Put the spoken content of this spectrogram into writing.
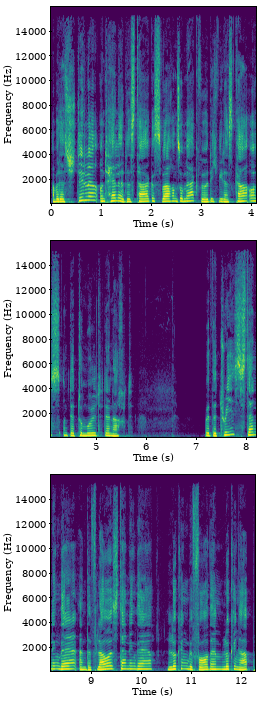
Aber das Stille und Helle des Tages waren so merkwürdig wie das Chaos und der Tumult der Nacht. With the trees standing there and the flowers standing there, looking before them, looking up,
